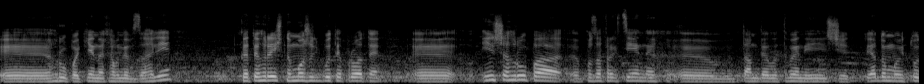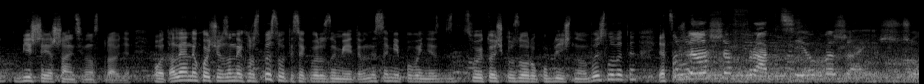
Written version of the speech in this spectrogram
е, група Кінаха, вони взагалі. Категорично можуть бути проти. Е, Інша група е, позафракційних, е, там де Литвин і інші, я думаю, тут більше є шансів насправді. От, але я не хочу за них розписуватися, як ви розумієте. Вони самі повинні свою точку зору публічно висловити. Я це Наша фракція вважає, що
